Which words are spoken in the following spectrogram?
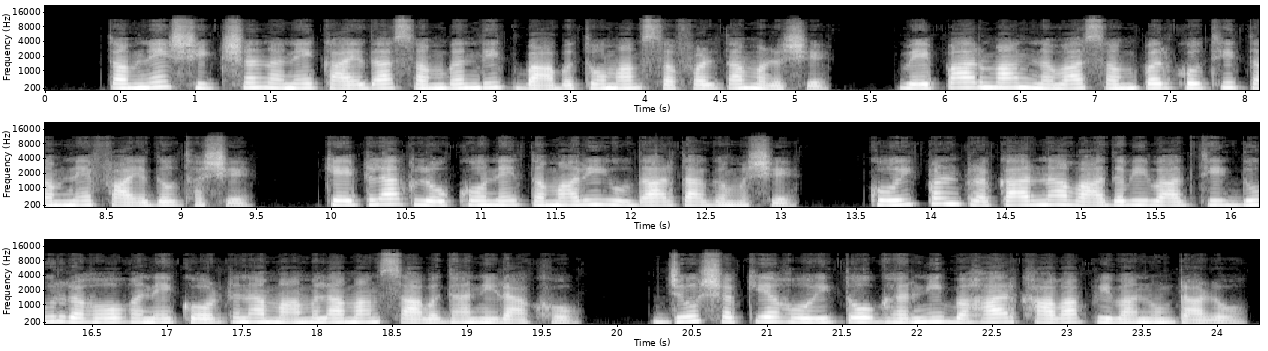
તમને શિક્ષણ અને કાયદા સંબંધિત બાબતોમાં સફળતા મળશે. વેપારમાં નવા સંપર્કોથી તમને ફાયદો થશે. કેટલાક લોકોને તમારી ઉદારતા ગમશે. કોઈ પણ પ્રકારના વાદવિવાદથી દૂર રહો અને કોર્ટના મામલામાં સાવધાની રાખો. જો શક્ય હોય તો ઘરની બહાર ખાવા પીવાનું ટાળો.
